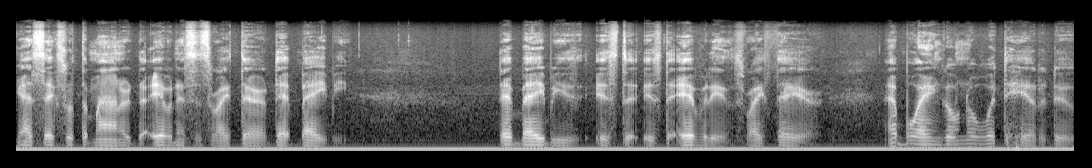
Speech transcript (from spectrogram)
Had sex with the minor, the evidence is right there, that baby. That baby is the is the evidence right there. That boy ain't gonna know what the hell to do.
